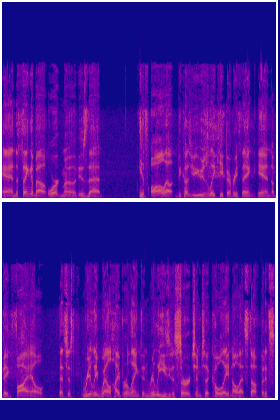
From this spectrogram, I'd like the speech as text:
And the thing about org mode is that if all else, because you usually keep everything in a big file that's just really well hyperlinked and really easy to search and to collate and all that stuff, but it's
